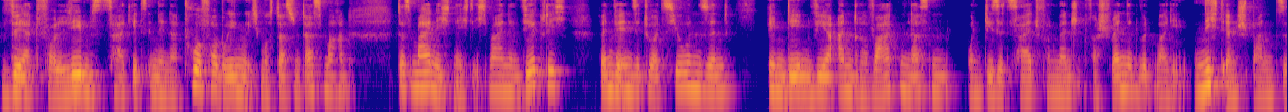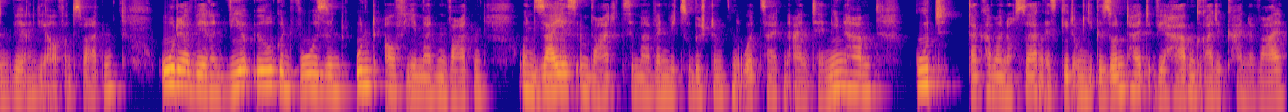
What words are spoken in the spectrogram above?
wertvolle Lebenszeit jetzt in der Natur verbringen, ich muss das und das machen. Das meine ich nicht. Ich meine wirklich, wenn wir in Situationen sind, in denen wir andere warten lassen und diese Zeit von Menschen verschwendet wird, weil die nicht entspannt sind, während die auf uns warten, oder während wir irgendwo sind und auf jemanden warten und sei es im Wartezimmer, wenn wir zu bestimmten Uhrzeiten einen Termin haben. Gut, da kann man noch sagen, es geht um die Gesundheit, wir haben gerade keine Wahl.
